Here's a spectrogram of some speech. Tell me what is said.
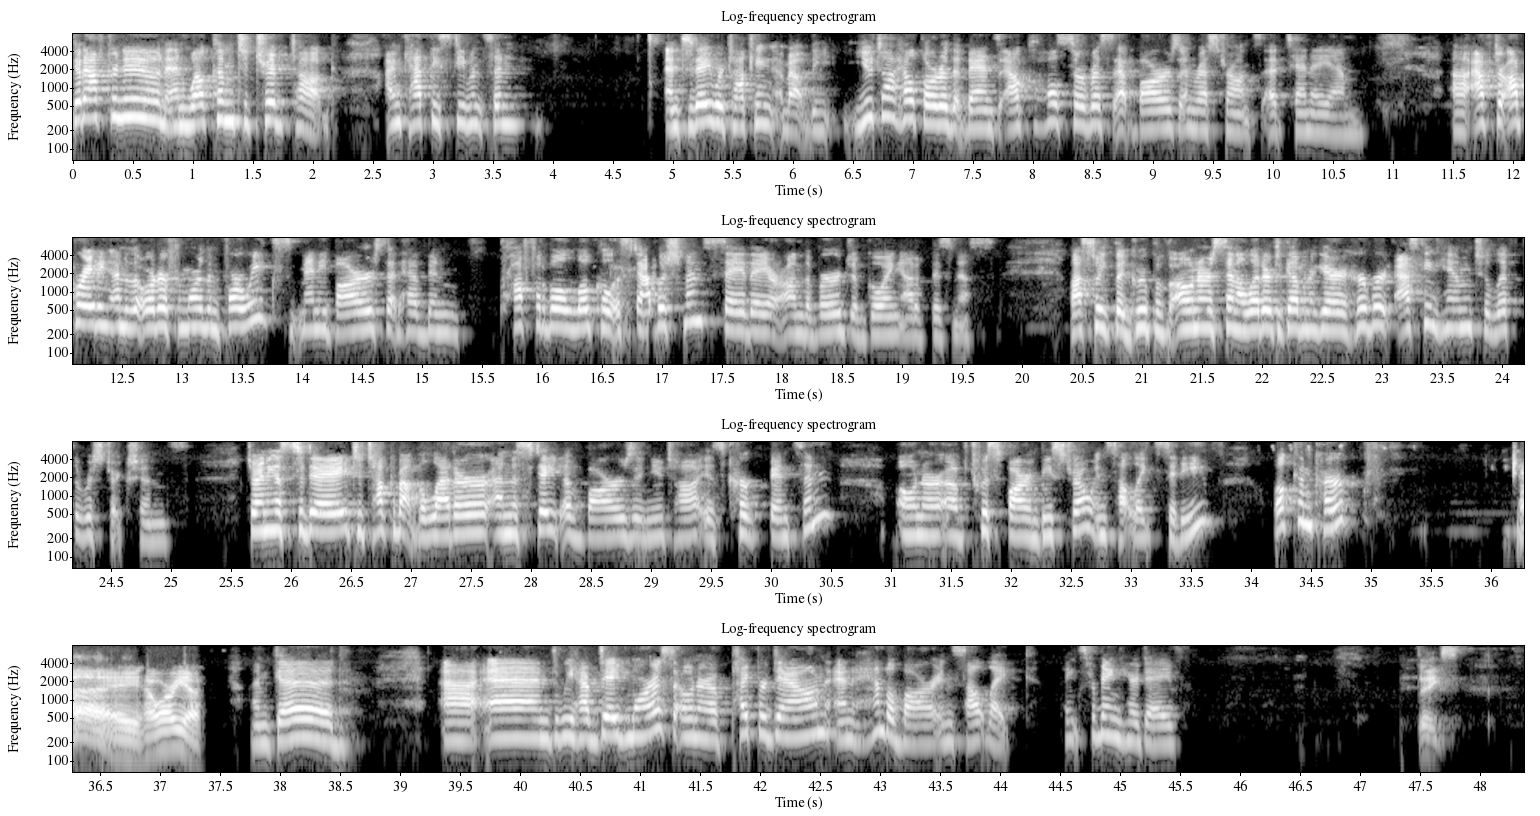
Good afternoon and welcome to Trib Talk. I'm Kathy Stevenson, and today we're talking about the Utah health order that bans alcohol service at bars and restaurants at 10 a.m. Uh, after operating under the order for more than four weeks, many bars that have been profitable local establishments say they are on the verge of going out of business. Last week, the group of owners sent a letter to Governor Gary Herbert asking him to lift the restrictions. Joining us today to talk about the letter and the state of bars in Utah is Kirk Benson, owner of Twist Bar and Bistro in Salt Lake City. Welcome, Kirk. Hi, how are you? I'm good. Uh, and we have Dave Morris, owner of Piper Down and Handlebar in Salt Lake. Thanks for being here, Dave. Thanks.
